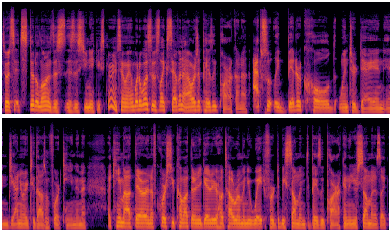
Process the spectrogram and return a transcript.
So it's it stood alone as this as this unique experience, and, and what it was, it was like seven hours at Paisley Park on a absolutely bitter cold winter day in in January 2014, and. I, I came out there, and of course, you come out there and you get to your hotel room and you wait for it to be summoned to Paisley Park, and then you're summoned. It's like,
